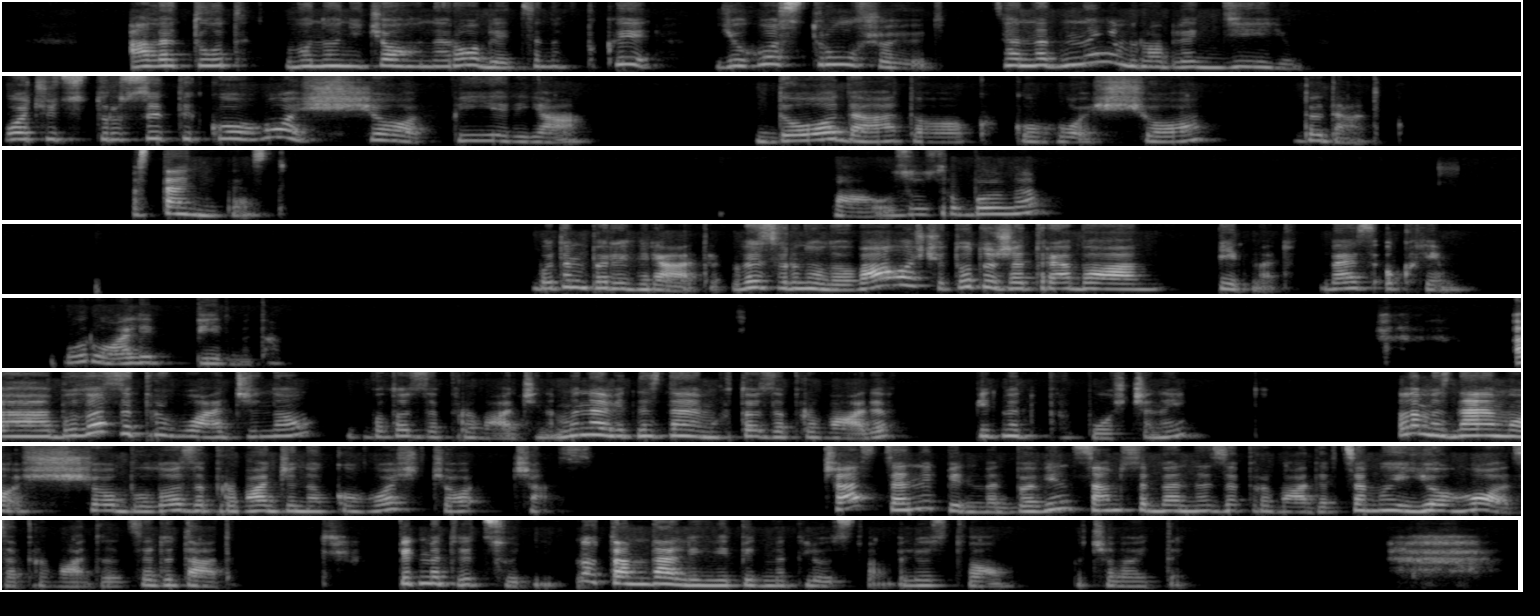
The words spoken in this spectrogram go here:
Але тут воно нічого не роблять, це навпаки, його струшують. Це над ним роблять дію. Хочуть струсити кого що пір'я. Додаток. Кого що? Додаток. Останній тест. Паузу зробили. Будемо перевіряти. Ви звернули увагу, що тут уже треба підмет, без окрім, у ролі підмета. Було запроваджено, було запроваджено. Ми навіть не знаємо, хто запровадив, підмет пропущений, але ми знаємо, що було запроваджено кого що час. Час це не підмет, бо він сам себе не запровадив. Це ми його запровадили, це додаток. Підмет відсутній. Ну, там далі є підмет людства. Людство почало йти.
